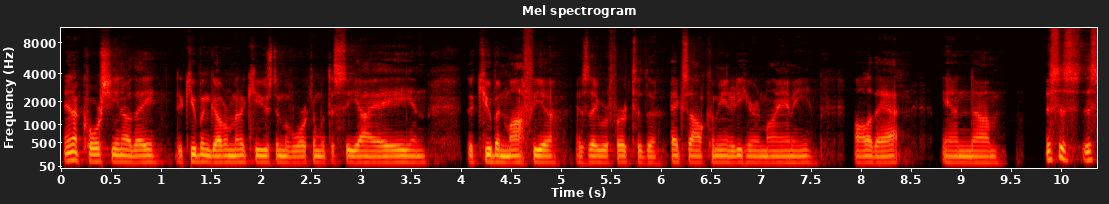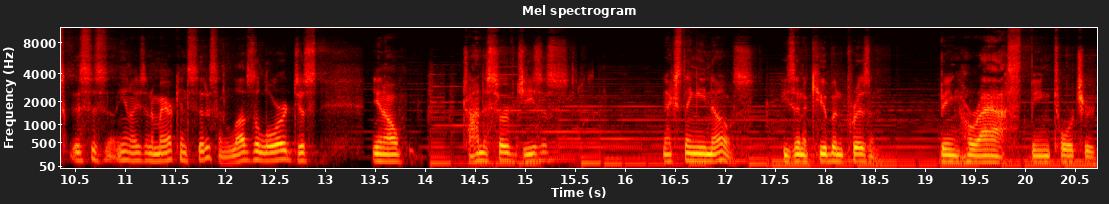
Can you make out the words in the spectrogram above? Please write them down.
And of course, you know, they, the Cuban government accused him of working with the CIA and the Cuban mafia, as they refer to the exile community here in Miami, and all of that. And um, this is this this is you know he's an American citizen, loves the Lord, just you know, trying to serve Jesus. Next thing he knows, he's in a Cuban prison, being harassed, being tortured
